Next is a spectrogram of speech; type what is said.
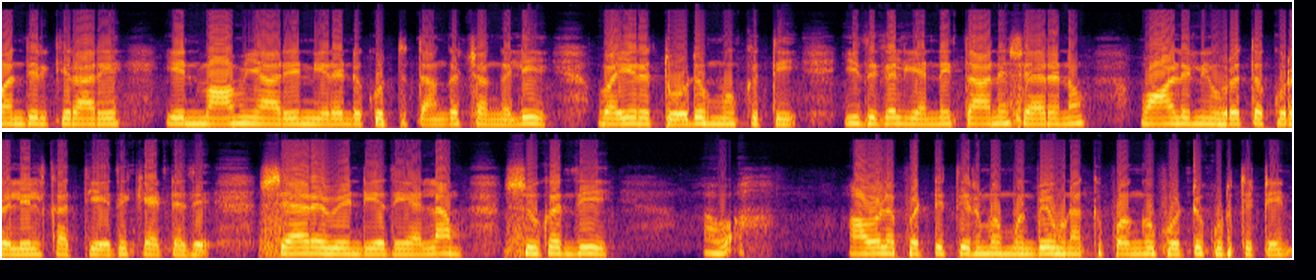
வந்திருக்கிறாரே. என் மாமியாரின் இரண்டு கொத்து தங்கச்சங்கலி வைரத்தோடு மூக்குத்தி. இதுகள் என்னைத்தானே சேரணும்? மாலினி உரத்த குரலில் கத்தியது கேட்டது. சேர வேண்டியதையெல்லாம் சுகந்தி அவளப்பட்டு திரும்ப முன்பே உனக்கு பங்கு போட்டு கொடுத்துட்டேன்.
